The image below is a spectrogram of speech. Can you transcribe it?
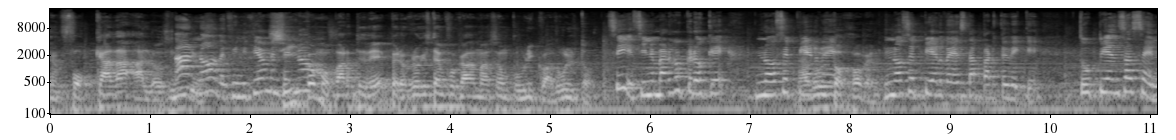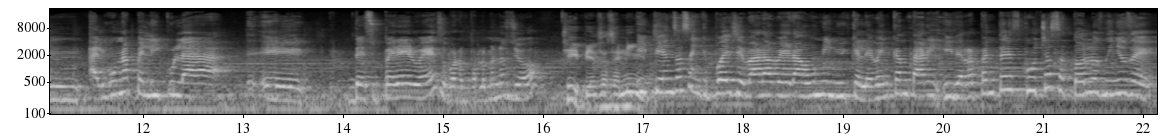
enfocada a los niños. Ah, no, definitivamente Sí, no. como parte de, pero creo que está enfocada más a un público adulto. Sí, sin embargo creo que no se pierde Adulto joven. no se pierde esta parte de que tú piensas en alguna película eh, de superhéroes, o bueno, por lo menos yo, Sí, piensas en y niños. piensas en que puedes llevar a ver a un niño y que le va a encantar y, y de repente escuchas a todos los niños de,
